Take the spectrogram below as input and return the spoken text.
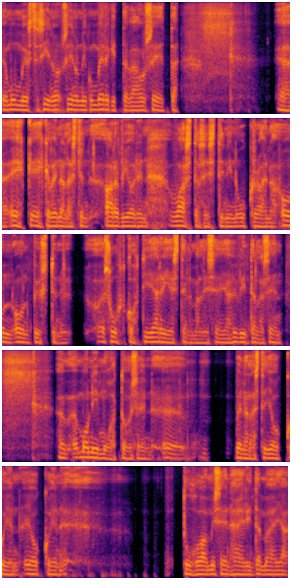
ja mun mielestä siinä on, siinä on niin kuin merkittävää on se, että ehkä, ehkä venäläisten arvioiden vastaisesti niin Ukraina on, on pystynyt suht kohti järjestelmälliseen ja hyvin tällaiseen monimuotoiseen venäläisten joukkojen, joukkojen tuhoamiseen, häirintämään ja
